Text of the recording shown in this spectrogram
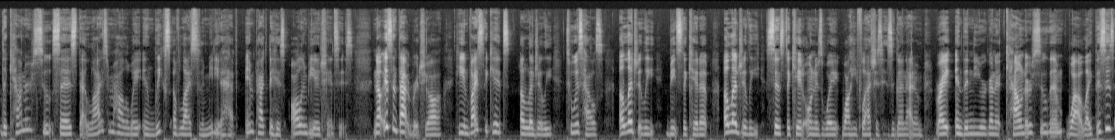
The countersuit says that lies from Holloway and leaks of lies to the media have impacted his All NBA chances. Now, isn't that rich, y'all? He invites the kids, allegedly, to his house allegedly beats the kid up, allegedly sends the kid on his way while he flashes his gun at him, right? And then you're gonna counter sue them. Wow, like this is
